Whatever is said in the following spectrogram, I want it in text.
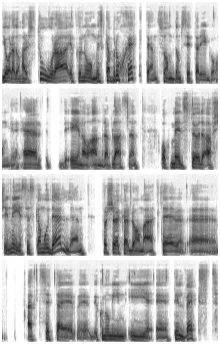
göra de här stora ekonomiska projekten som de sätter igång. Här, det ena och andra platsen. Och med stöd av kinesiska modellen försöker de att, eh, eh att sätta eh, ekonomin i eh, tillväxt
